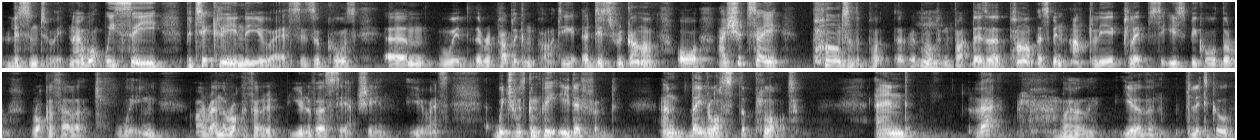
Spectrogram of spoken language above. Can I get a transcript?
listen to it. Now, what we see, particularly in the US, is of course um, with the Republican Party, a disregard, or I should say, part of the uh, Republican Party. There's a part that's been utterly eclipsed. It used to be called the Rockefeller wing. I ran the Rockefeller University actually in the US, which was completely different, and they've lost the plot. And that, well, you're the political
